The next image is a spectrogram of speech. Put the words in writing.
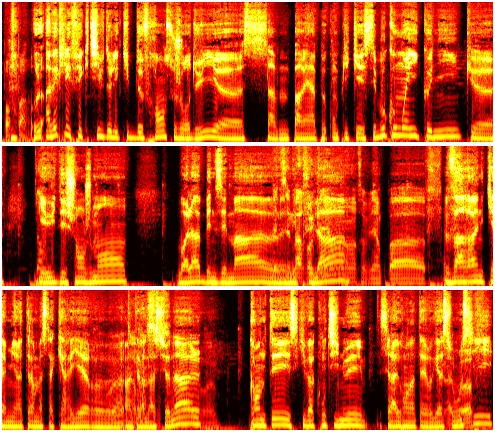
pense pas. Avec l'effectif de l'équipe de France aujourd'hui, euh, ça me paraît un peu compliqué. C'est beaucoup moins iconique. euh, Il y a eu des changements. Voilà, Benzema, euh, Benzema n'est plus revient, là. revient pas. Varane qui a mis un terme à sa carrière euh, Ouais, internationale. ouais. Kanté, est-ce qu'il va continuer? C'est la grande interrogation Ah, aussi.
